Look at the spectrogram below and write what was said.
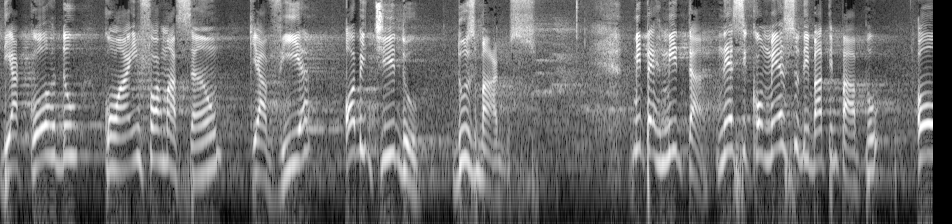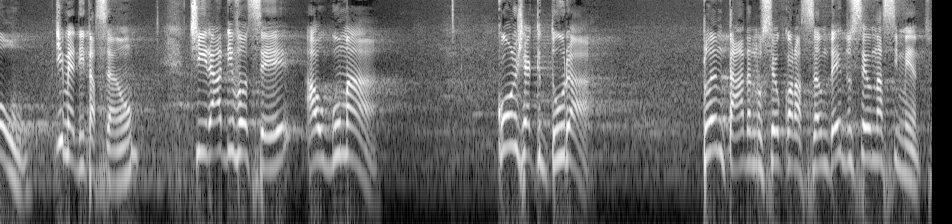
de acordo com a informação que havia obtido dos magos. Me permita, nesse começo de bate-papo ou de meditação, tirar de você alguma conjectura plantada no seu coração desde o seu nascimento.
